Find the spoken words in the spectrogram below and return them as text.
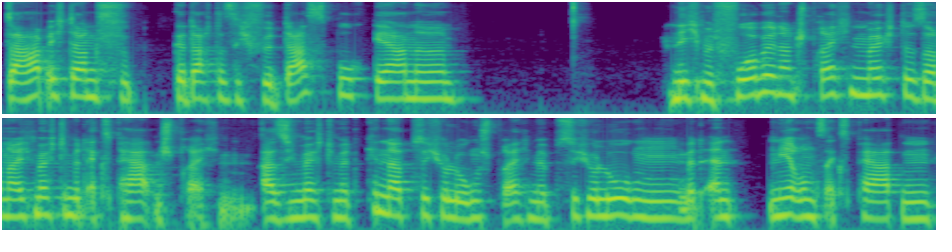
da habe ich dann gedacht, dass ich für das Buch gerne nicht mit Vorbildern sprechen möchte, sondern ich möchte mit Experten sprechen. Also ich möchte mit Kinderpsychologen sprechen, mit Psychologen, mit Ernährungsexperten,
